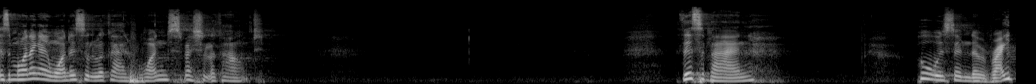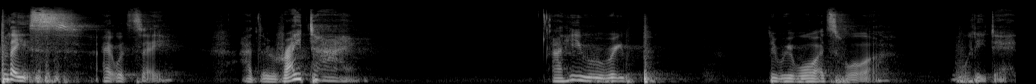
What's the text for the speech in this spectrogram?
This morning I wanted to look at one special account. This man, who was in the right place, I would say, at the right time, and he reaped the rewards for what he did.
